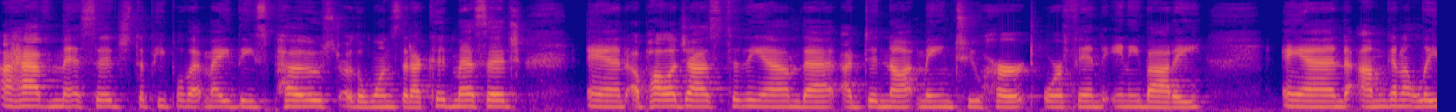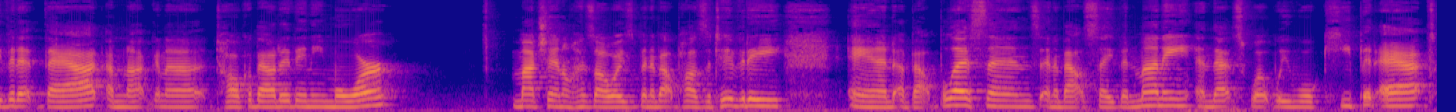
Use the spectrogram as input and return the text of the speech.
I have messaged the people that made these posts or the ones that I could message and apologize to them that I did not mean to hurt or offend anybody. And I'm going to leave it at that. I'm not going to talk about it anymore my channel has always been about positivity and about blessings and about saving money, and that's what we will keep it at.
